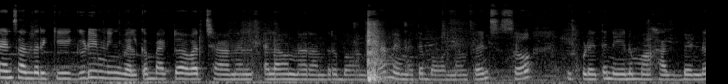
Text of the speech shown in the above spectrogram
ఫ్రెండ్స్ అందరికీ good evening welcome back to our channel. ఎలా ఉన్నారు? అందరూ బాగున్నారా? మేమైతే బాగున్నాం ఫ్రెండ్స్. సో ఇప్పుడైతే నేను మా హస్బెండ్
